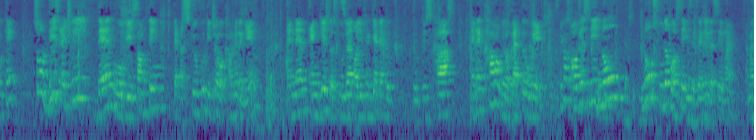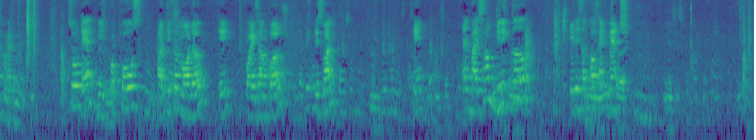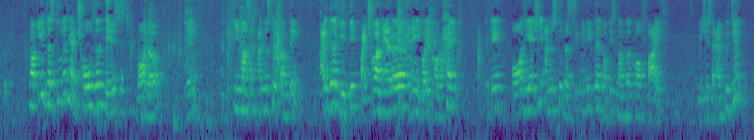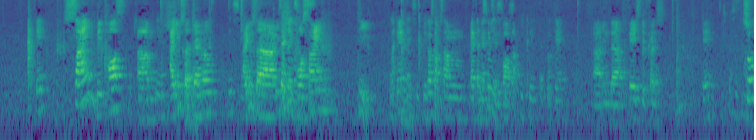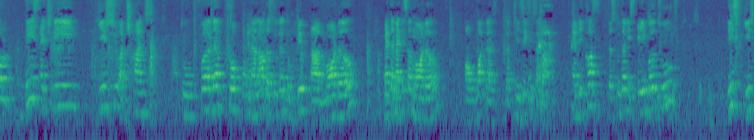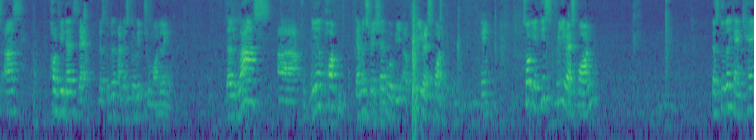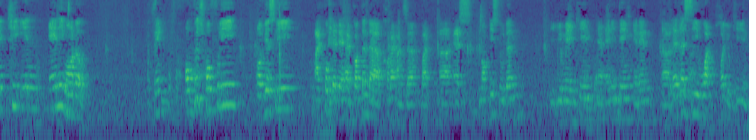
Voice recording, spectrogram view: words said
Okay? So this actually then will be something that a skillful teacher will come in again and then engage the student or you can get them to, to discuss and then come up with a better way. Because obviously no no student will say it's exactly the same, right? Am I correct? So then we propose a different model. Okay, for example, this one. Okay, and by some miracle, it is a perfect match. Yes, it's correct. Now, if the student had chosen this model, okay, he must have understood something. Either he did by trial and error and then he got it correct, okay, or he actually understood the significance of this number called 5, which is the amplitude. Okay, sine because um, I use a general, I use a, it's actually cosine t, okay, because of some mathematics involved, okay, uh, in the phase difference. Okay, so this actually gives you a chance to further probe and allow the student to build a model, mathematical model of what the, the physics is about. And because the student is able to, this gives us confidence that the student understood it through modeling. The last uh, Nearpod demonstration will be a free response. Okay? So in this free response, the student can key in any model, okay, of which hopefully, obviously, I hope that they have gotten the correct answer. But uh, as naughty student, you may key in uh, anything, and then uh, let let's see what what you key in.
